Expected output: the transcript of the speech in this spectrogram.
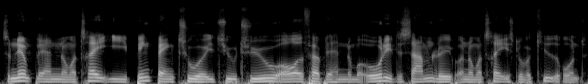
Som nævnt blev han nummer 3 i Bing Bang Tour i 2020, og året før blev han nummer 8 i det samme løb, og nummer 3 i Slovakiet rundt.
